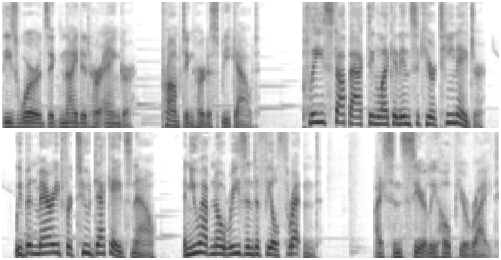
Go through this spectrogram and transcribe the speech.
These words ignited her anger, prompting her to speak out. Please stop acting like an insecure teenager. We've been married for two decades now, and you have no reason to feel threatened. I sincerely hope you're right,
